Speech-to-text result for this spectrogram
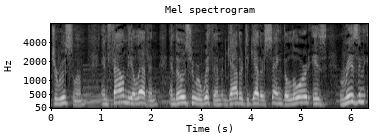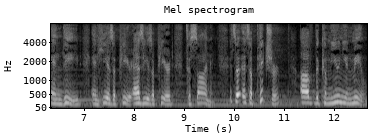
Jerusalem and found the eleven and those who were with them and gathered together, saying, The Lord is risen indeed, and he has appeared, as he has appeared to Simon. It's a, it's a picture of the communion meal.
